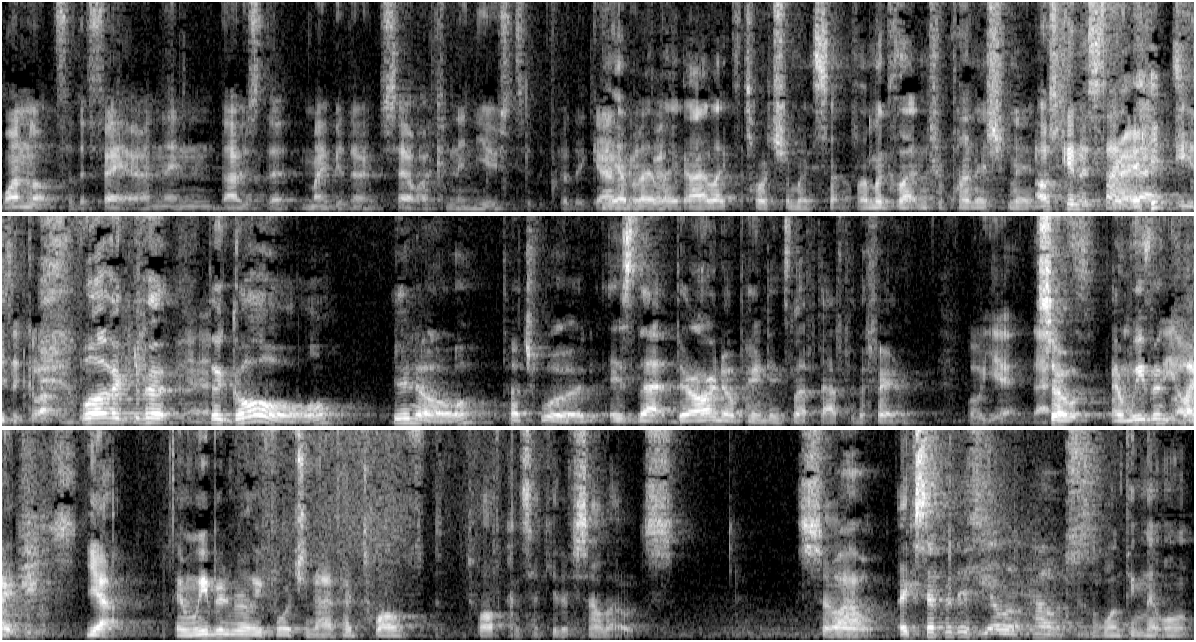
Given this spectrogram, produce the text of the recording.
one lot for the fair, and then those that maybe don't sell, I can then use to, for the gallery. yeah, but I like I like to torture myself. I'm a glutton for punishment. I was going to say Right? that is a glutton. for Well, the, the, yeah. the goal, you know, touch wood, is that there are no paintings left after the fair. well, yeah. That's, so, and we've been quite, yeah, and we've been really fortunate. I've had 12, 12 consecutive sellouts. So, Wow. except for this yellow couch is the one thing that won't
